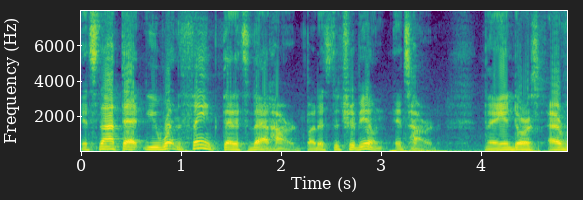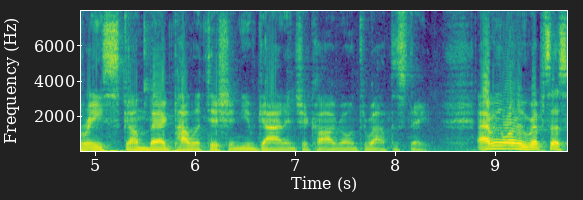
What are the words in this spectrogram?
It's not that you wouldn't think that it's that hard, but it's the Tribune. It's hard. They endorse every scumbag politician you've got in Chicago and throughout the state. Everyone who rips us,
